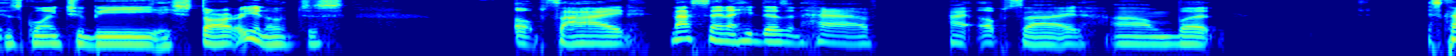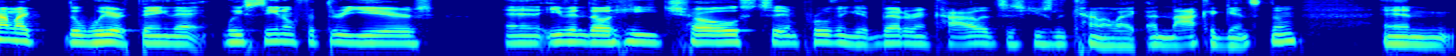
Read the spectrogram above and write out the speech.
is going to be a starter, you know, just upside. Not saying that he doesn't have high upside, um, but it's kind of like the weird thing that we've seen him for three years. And even though he chose to improve and get better in college, it's usually kind of like a knock against him. And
